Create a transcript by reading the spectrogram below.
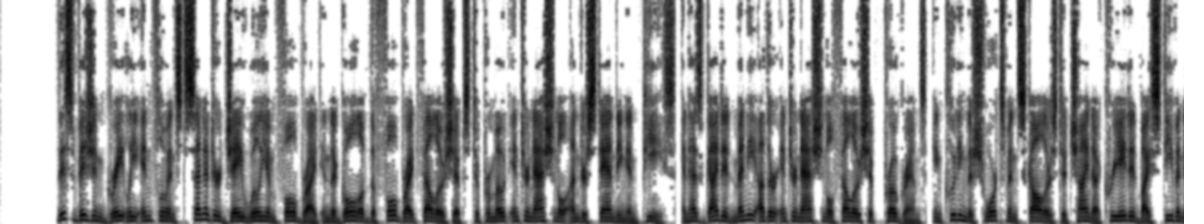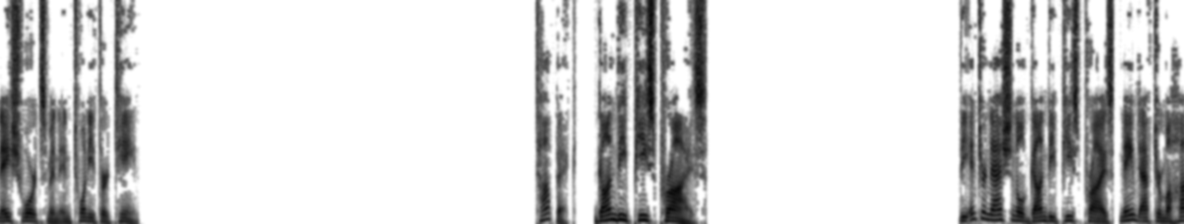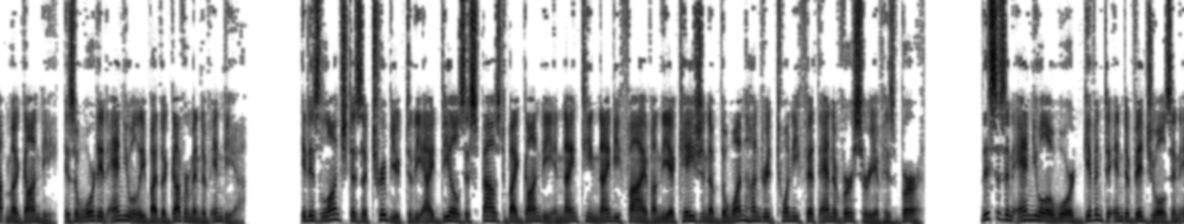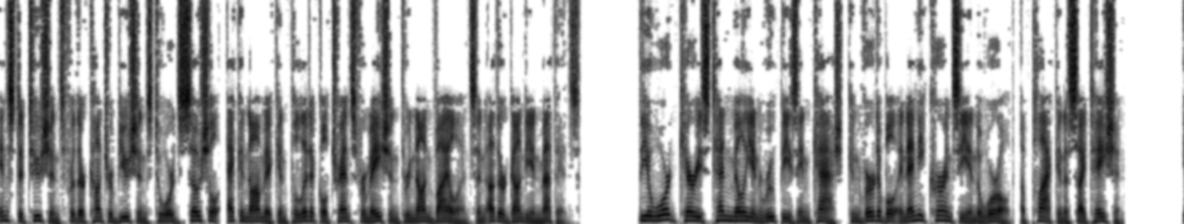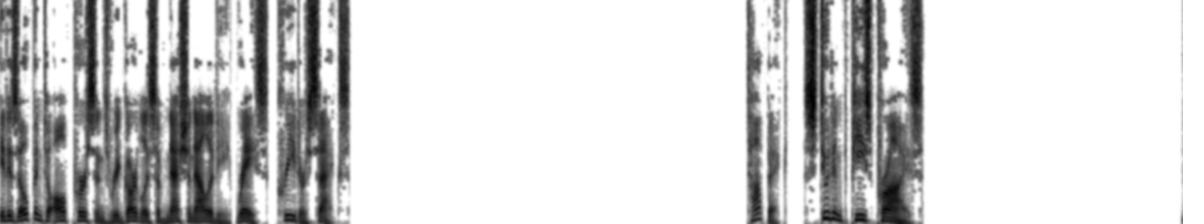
This vision greatly influenced Senator J. William Fulbright in the goal of the Fulbright Fellowships to promote international understanding and peace, and has guided many other international fellowship programs, including the Schwarzman Scholars to China created by Stephen A. Schwarzman in 2013. Gandhi Peace Prize The International Gandhi Peace Prize, named after Mahatma Gandhi, is awarded annually by the Government of India. It is launched as a tribute to the ideals espoused by Gandhi in 1995 on the occasion of the 125th anniversary of his birth. This is an annual award given to individuals and institutions for their contributions towards social, economic and political transformation through non-violence and other Gandhian methods. The award carries 10 million rupees in cash, convertible in any currency in the world, a plaque and a citation. It is open to all persons regardless of nationality, race, creed or sex. Student Peace Prize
